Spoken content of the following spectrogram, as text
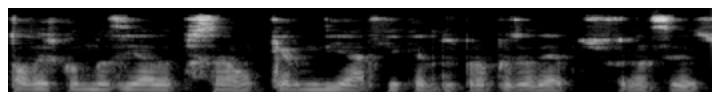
talvez com demasiada pressão, quer mediática, quer dos próprios adeptos franceses,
